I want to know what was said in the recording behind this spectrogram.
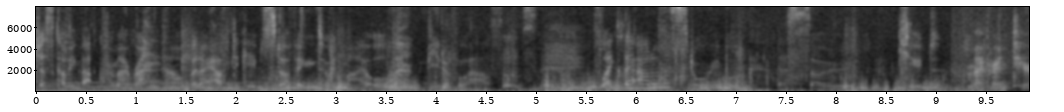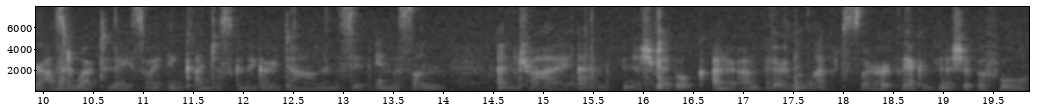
Just coming back from my run now, but I have to keep stopping to admire all the beautiful houses. It's like they're out of a storybook. They're so cute. My friend Tira has to work today, so I think I'm just gonna go down and sit in the sun and try and finish my book. I don't have very long left, so hopefully I can finish it before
